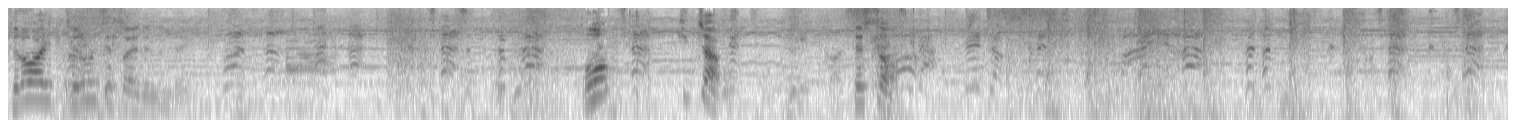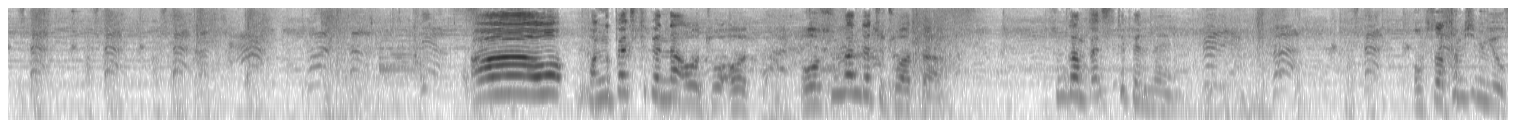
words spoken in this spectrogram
들어와 들어올 때 써야 되는데 어? 킥잡 됐어 아, 어, 방금 백스텝 했나? 어, 좋아, 어, 어, 순간 대처 좋았다. 순간 백스텝 했네. 없어, 36.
